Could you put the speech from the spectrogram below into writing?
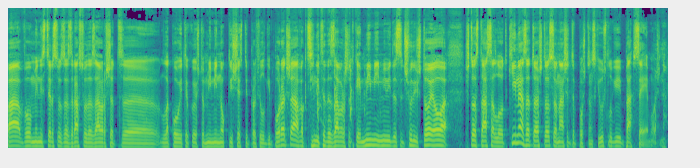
па во Министерство за здравство да завршат е, лаковите кои што Мими Нокти шести профил ги порача, а вакцините да завршат кај Мими и Мими да се чуди што е ова што стасало од Кина, затоа што со нашите поштански услуги, па се е можно.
